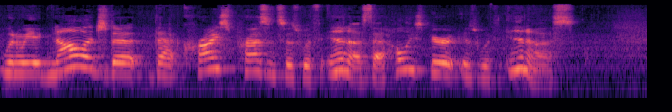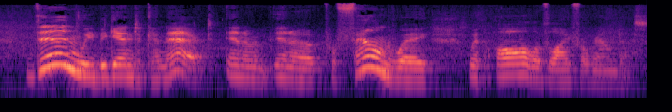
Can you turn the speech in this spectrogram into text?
When we acknowledge that, that Christ's presence is within us, that Holy Spirit is within us, then we begin to connect in a, in a profound way with all of life around us.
